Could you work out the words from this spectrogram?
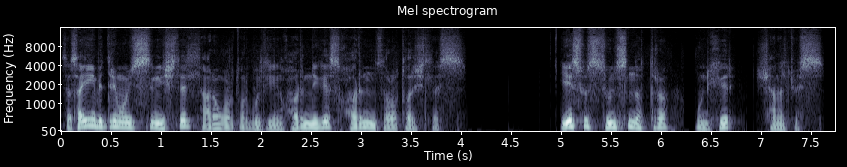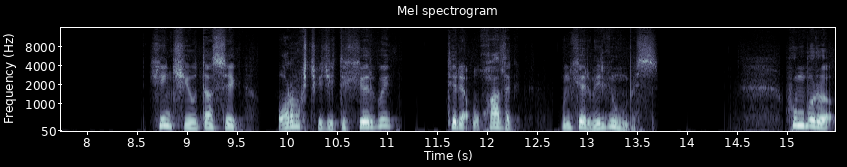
За саяын бидний уншсан ишлэл 13 дугаар бүлгийн 21-ээс 26 дугаар ишлэл байсан. Есүс сүнсэн дотор үнэхээр шаналж байсан. Хинч Юдасыг урмагч гэж итгэхээргүй тэр ухаалаг үнэхээр мэрэгэн хүн байсан. Хүн бүр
